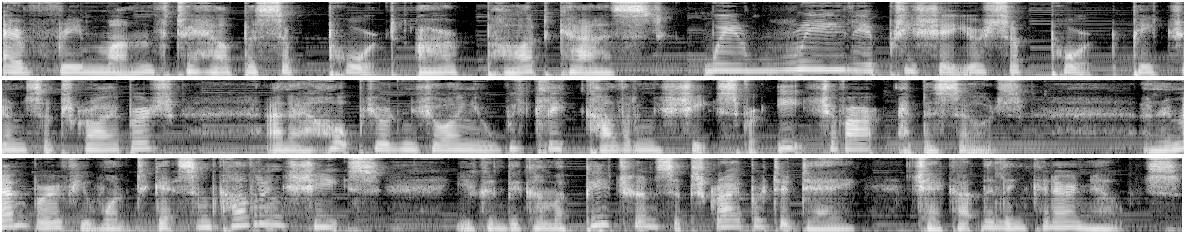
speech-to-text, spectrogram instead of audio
every month to help us support our podcast. We really appreciate your support, Patreon subscribers, and I hope you're enjoying your weekly colouring sheets for each of our episodes. And remember, if you want to get some colouring sheets, you can become a Patreon subscriber today. Check out the link in our notes.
